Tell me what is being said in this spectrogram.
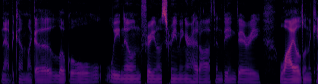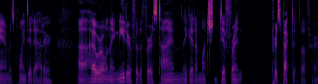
now become like a locally known for you know screaming her head off and being very wild when the camera's pointed at her. Uh, however, when they meet her for the first time, they get a much different perspective of her.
